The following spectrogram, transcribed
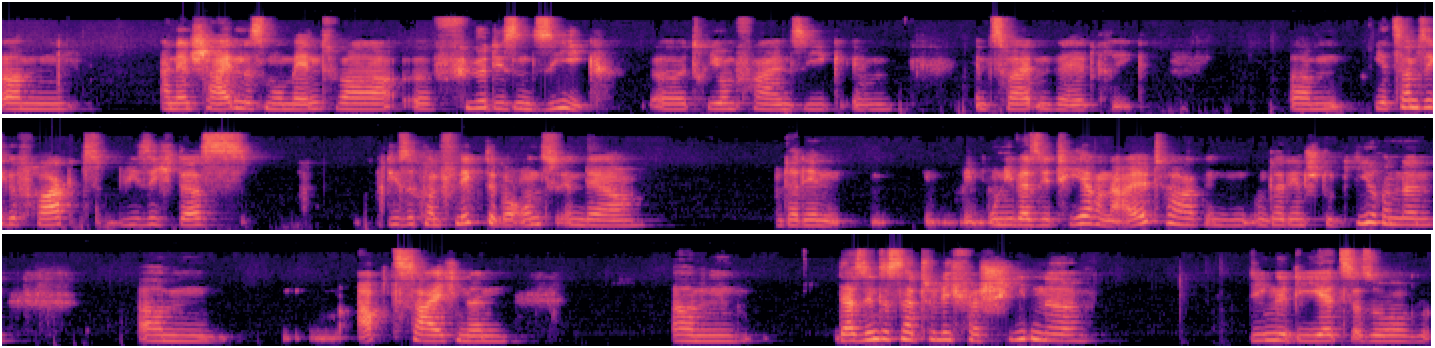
ähm, ein entscheidendes Moment war äh, für diesen Sieg, äh, triumphalen Sieg im, im Zweiten Weltkrieg. Ähm, jetzt haben Sie gefragt, wie sich das, diese Konflikte bei uns in der, unter den im universitären Alltag, in, unter den Studierenden ähm, abzeichnen. Ähm, da sind es natürlich verschiedene Dinge, die jetzt also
